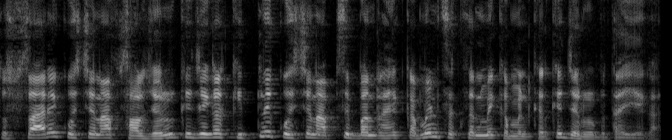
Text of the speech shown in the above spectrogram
तो सारे क्वेश्चन आप सॉल्व ज़रूर कीजिएगा। कितने क्वेश्चन आपसे बन रहे हैं, कमेंट सेक्शन में कमेंट करके ज़रूर बताइएगा।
